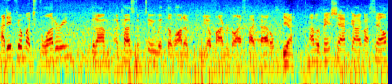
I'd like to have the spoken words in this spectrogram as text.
I didn't feel much fluttering that I'm accustomed to with a lot of, you know, fiberglass type paddles. Yeah. I'm a bent shaft guy myself.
